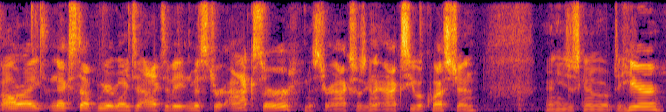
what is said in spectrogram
All right, next up we are going to activate Mr. Axer. Mr. Axer is going to ask you a question. And he's just going to move up to here.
